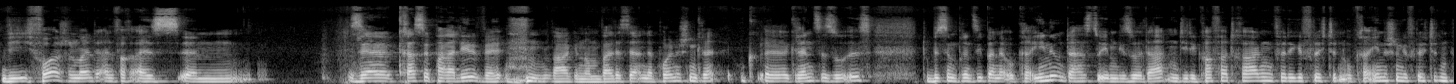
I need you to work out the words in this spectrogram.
wie ich vorher schon meinte, einfach als ähm, sehr krasse Parallelwelten wahrgenommen, weil das ja an der polnischen äh, Grenze so ist. Du bist im Prinzip an der Ukraine und da hast du eben die Soldaten, die die Koffer tragen für die Geflüchteten, ukrainischen Geflüchteten.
